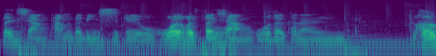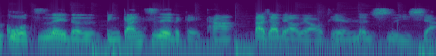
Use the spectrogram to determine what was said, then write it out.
分享他们的零食给我，我也会分享我的可能核果之类的饼干之类的给他，大家聊聊天认识一下，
